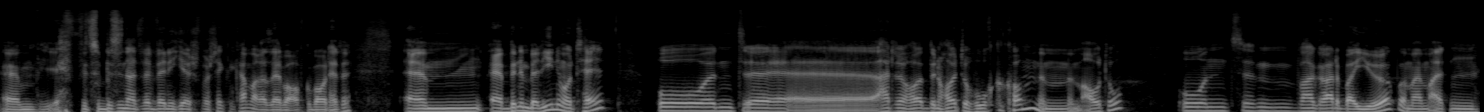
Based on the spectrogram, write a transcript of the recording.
Ähm, wird so ein bisschen, als wenn, wenn ich hier versteckte Kamera selber aufgebaut hätte. Ähm, äh, bin in Berlin im Hotel und äh, hatte, bin heute hochgekommen im, im Auto und ähm, war gerade bei Jörg, bei meinem alten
